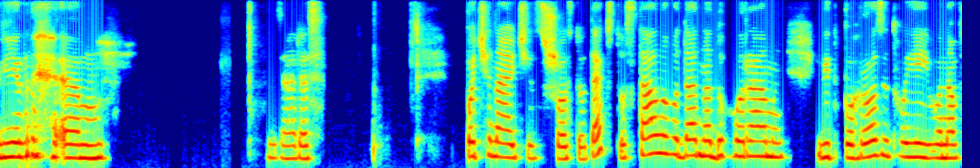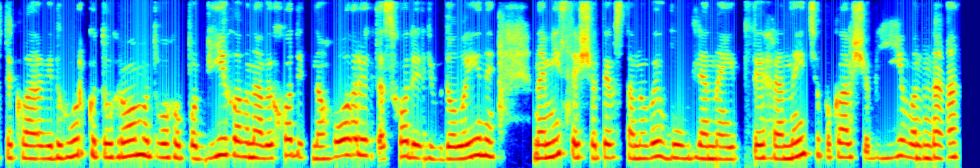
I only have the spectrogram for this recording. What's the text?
Він ем, зараз Починаючи з шостого тексту, стала вода над горами, від погрози твоєї вона втекла, від гуркоту грому твого побігла, вона виходить на гори та сходить в долини. На місце, що ти встановив, був для неї ти границю, поклав, щоб її вона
